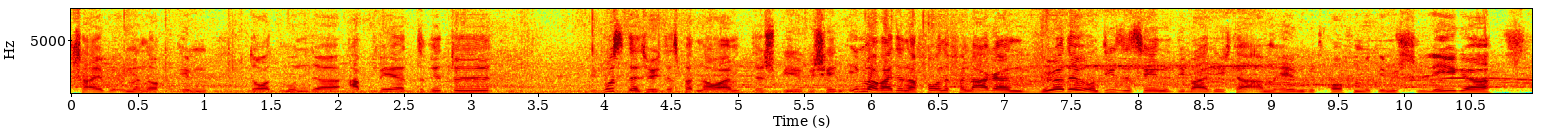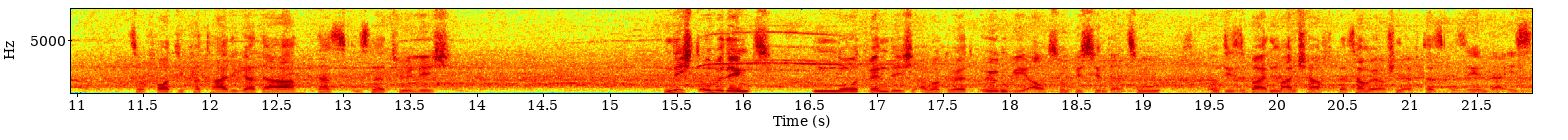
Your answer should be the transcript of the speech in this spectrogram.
Scheibe immer noch im Dortmunder Abwehrdrittel. Wir wussten natürlich, dass Bad Nauheim das Spielgeschehen immer weiter nach vorne verlagern würde. Und diese Szene, die meinte ich da am Helm getroffen mit dem Schläger sofort die Verteidiger da. Das ist natürlich nicht unbedingt notwendig, aber gehört irgendwie auch so ein bisschen dazu. Und diese beiden Mannschaften, das haben wir auch schon öfters gesehen, da ist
